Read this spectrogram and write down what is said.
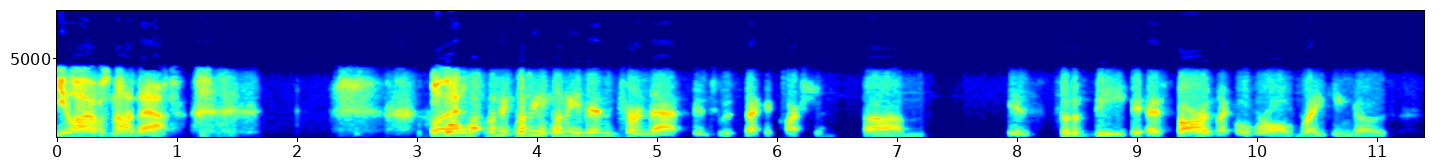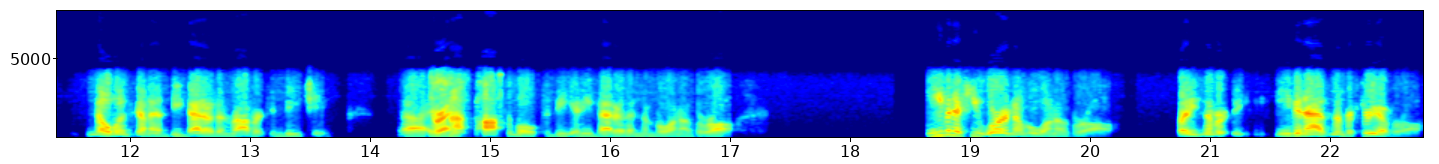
Eli was not that. but well, let, let me let me let me then turn that into a second question. Um, is sort of the as far as like overall ranking goes, no one's going to be better than Robert Nkemdiche. Uh, it's Right. not possible to be any better than number one overall. Even if he were number one overall, but he's number even as number three overall,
